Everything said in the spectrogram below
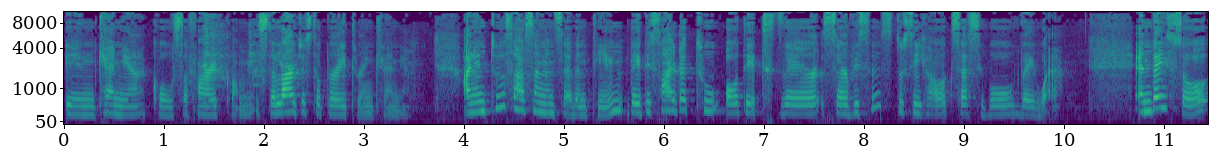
in Kenya called Safaricom. It's the largest operator in Kenya. And in 2017, they decided to audit their services to see how accessible they were. And they saw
